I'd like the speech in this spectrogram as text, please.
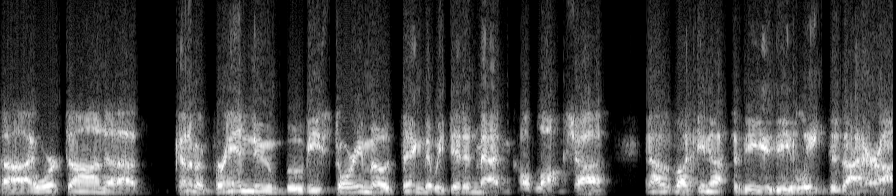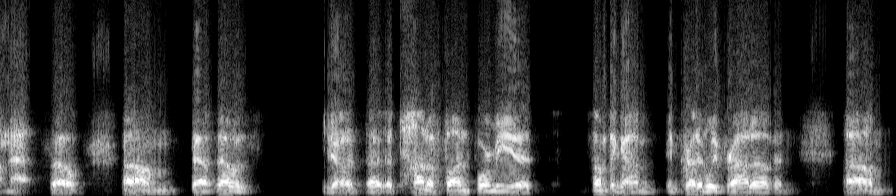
uh, I worked on a, kind of a brand new movie story mode thing that we did in Madden called Longshot, and I was lucky enough to be the lead designer on that. So um, that that was, you know, a, a ton of fun for me. Uh, something I'm incredibly proud of, and um,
